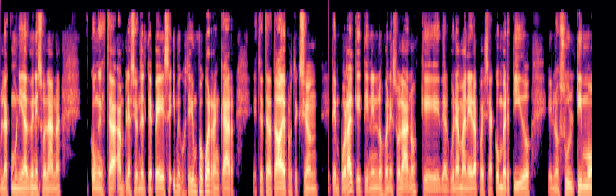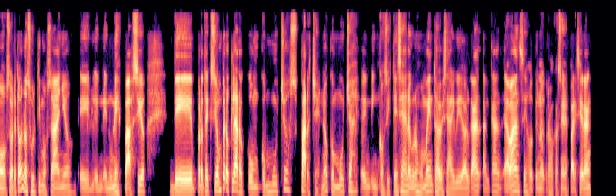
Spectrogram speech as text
la comunidad venezolana con esta ampliación del TPS y me gustaría un poco arrancar este tratado de protección temporal que tienen los venezolanos que de alguna manera pues se ha convertido en los últimos, sobre todo en los últimos años, en un espacio de protección, pero claro, con, con muchos parches, ¿no? Con muchas eh, inconsistencias en algunos momentos, a veces ha habido avances, o en otras ocasiones parecieran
